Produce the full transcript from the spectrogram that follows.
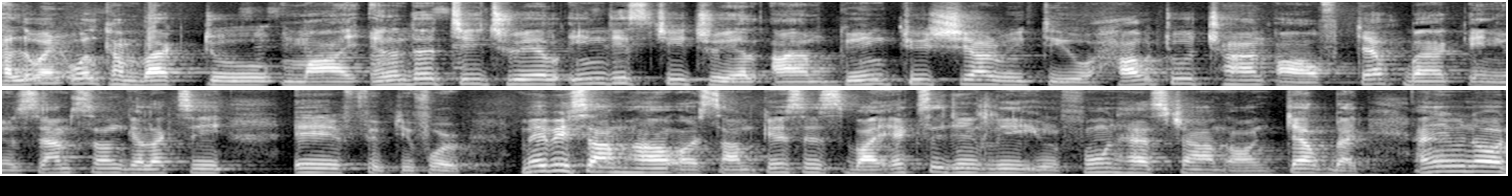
hello and welcome back to my another tutorial. In this tutorial i am going to share with you how to turn off talkback in your samsung galaxy a54 maybe somehow or some cases by accidentally your phone has turned on talkback and you know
